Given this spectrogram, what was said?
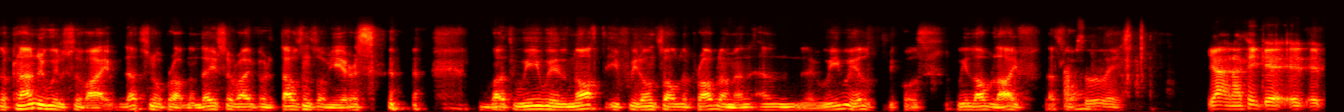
the planet will survive. That's no problem. They survive for thousands of years. But we will not if we don't solve the problem and, and we will because we love life. That's absolutely. Yeah and i think it, it, it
